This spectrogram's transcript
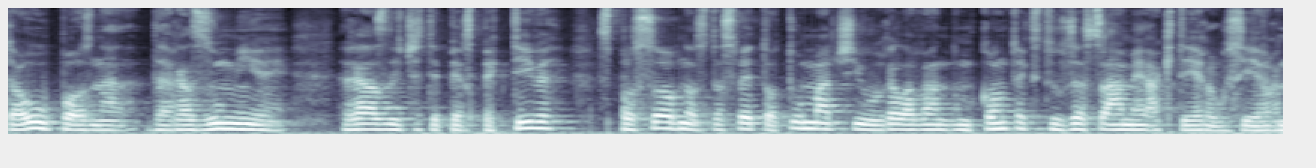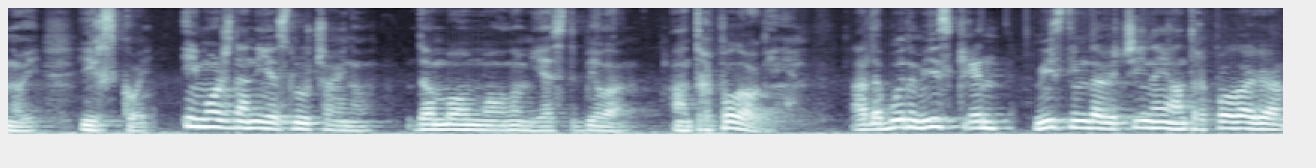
da upozna, da razumije različite perspektive, sposobnost da sve to tumači u relevantnom kontekstu za same aktere u Sjevernoj Irskoj. I možda nije slučajno da Mo Molom jest bila antropologinja. A da budem iskren, mislim da većina antropologa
